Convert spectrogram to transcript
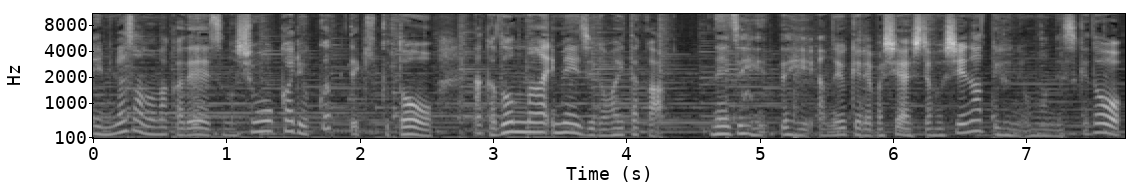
え皆さんの中でその消化力って聞くとなんかどんなイメージが湧いたかね、ぜひぜひあのよければシェアしてほしいなっていうふうに思うんですけど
